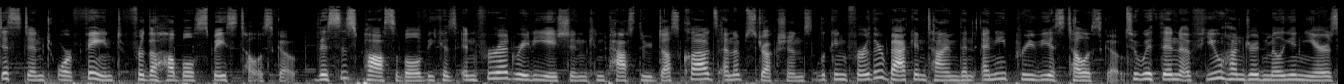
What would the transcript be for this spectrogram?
distant, or faint for the Hubble Space Telescope. This is possible because infrared radiation can pass through dust clouds and obstructions, looking further back in time than any previous telescope, to within a few hundred million years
